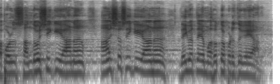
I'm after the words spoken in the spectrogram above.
അപ്പോൾ സന്തോഷിക്കുകയാണ് ആശ്വസിക്കുകയാണ് ദൈവത്തെ മഹത്വപ്പെടുത്തുകയാണ്.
